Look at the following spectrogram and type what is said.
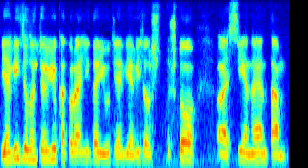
я видел интервью, которые они дают, я, я видел, что CNN там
